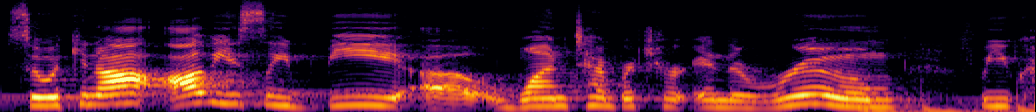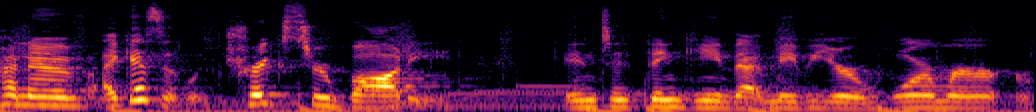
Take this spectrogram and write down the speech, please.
So it cannot obviously be uh, one temperature in the room, but you kind of, I guess it tricks your body into thinking that maybe you're warmer or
